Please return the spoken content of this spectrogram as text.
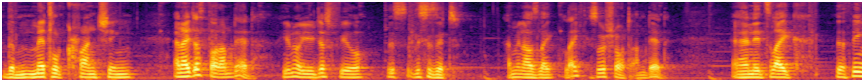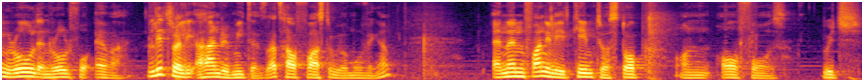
the metal crunching. And I just thought, I'm dead. You know, you just feel this, this is it. I mean, I was like, life is so short, I'm dead. And it's like the thing rolled and rolled forever. Literally 100 meters. That's how fast we were moving. Huh? And then finally, it came to a stop on all fours, which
